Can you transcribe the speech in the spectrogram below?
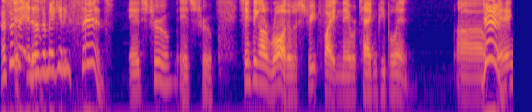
That's what I'm saying. It doesn't make any sense. It's true. It's true. Same thing on Raw. There was a street fight and they were tagging people in. Uh, Yeah. okay.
